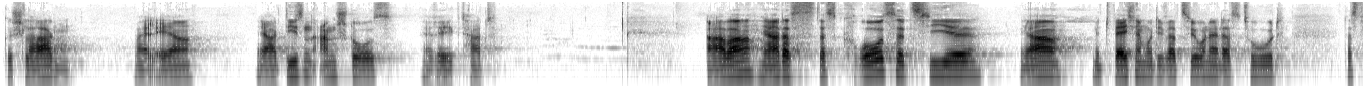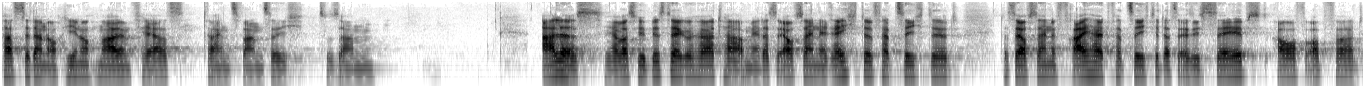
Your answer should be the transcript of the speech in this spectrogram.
geschlagen, weil er ja, diesen Anstoß erregt hat. Aber ja, das, das große Ziel, ja, mit welcher Motivation er das tut, das fasst er dann auch hier nochmal im Vers 23 zusammen. Alles, ja, was wir bisher gehört haben, ja, dass er auf seine Rechte verzichtet, dass er auf seine Freiheit verzichtet, dass er sich selbst aufopfert,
